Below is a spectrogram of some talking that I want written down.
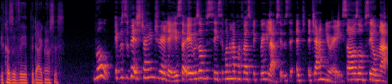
because of the the diagnosis? Well, it was a bit strange, really. So it was obviously so when I had my first big relapse, it was a, a January. So I was obviously on that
